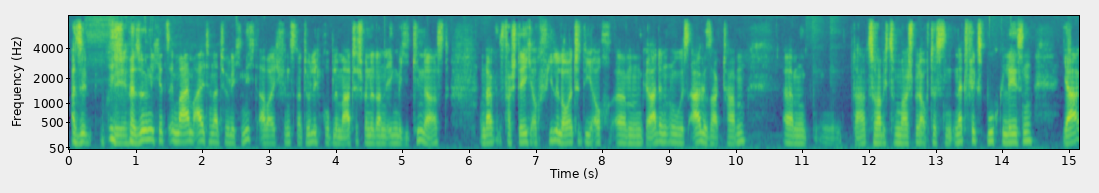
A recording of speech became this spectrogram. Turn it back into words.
Also okay. ich persönlich jetzt in meinem Alter natürlich nicht, aber ich finde es natürlich problematisch, wenn du dann irgendwelche Kinder hast. Und da verstehe ich auch viele Leute, die auch ähm, gerade in den USA gesagt haben, ähm, dazu habe ich zum Beispiel auch das Netflix-Buch gelesen. Ja,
